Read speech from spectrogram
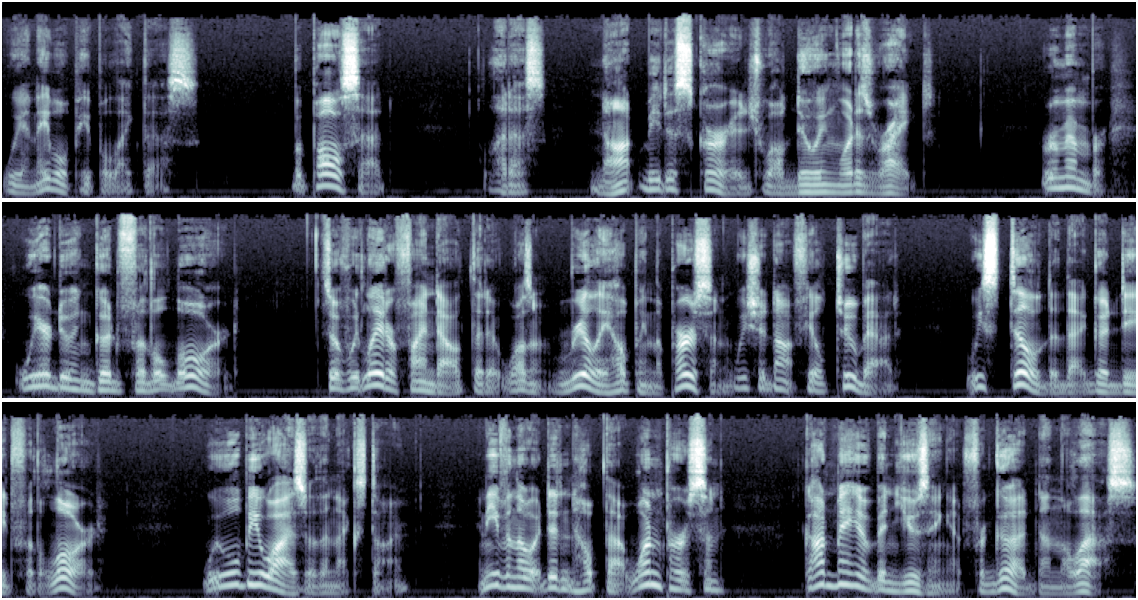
we enable people like this. But Paul said, Let us not be discouraged while doing what is right. Remember, we are doing good for the Lord so if we later find out that it wasn't really helping the person, we should not feel too bad. We still did that good deed for the Lord. We will be wiser the next time. And even though it didn't help that one person, God may have been using it for good nonetheless.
